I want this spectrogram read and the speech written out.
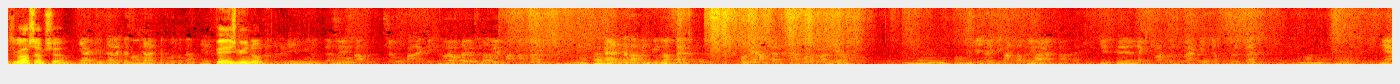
Zgłaszam się. Jak daleko jest karetka pogotowa? 5 minut. Przebył pan jakieś choroby? Planuje pan na coś? Karetka za 5 minut? Podmiana serca, co dokładnie? Nie wiem, nie pamiętam. Jakieś leki pan y, Leki pan używa jakieś na poszeczce? Nie,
